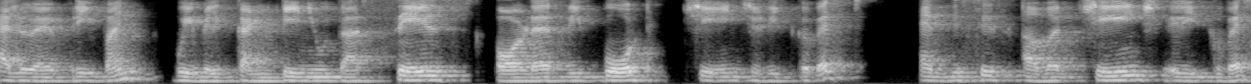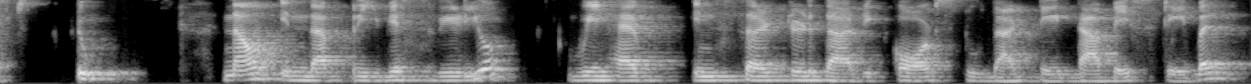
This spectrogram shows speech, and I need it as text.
Hello everyone. We will continue the sales order report change request and this is our change request 2. Now in the previous video, we have inserted the records to the database table.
